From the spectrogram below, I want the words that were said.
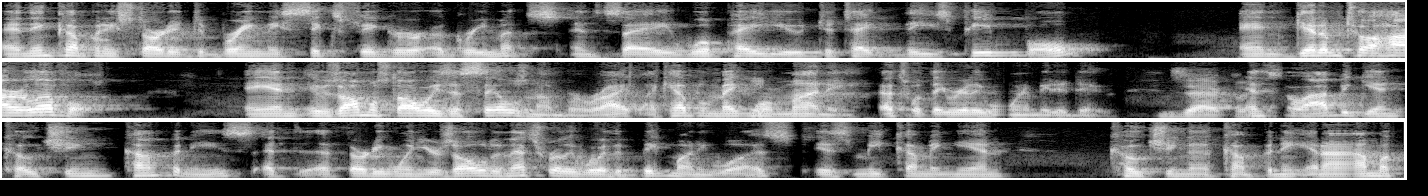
And then companies started to bring me six figure agreements and say, we'll pay you to take these people and get them to a higher level. And it was almost always a sales number, right? Like help them make more money. That's what they really wanted me to do. Exactly. And so I began coaching companies at, at 31 years old, and that's really where the big money was. Is me coming in, coaching a company, and I'm a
